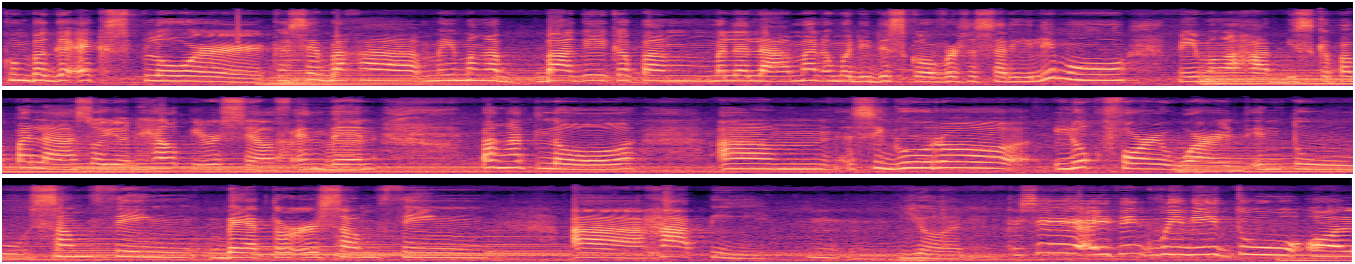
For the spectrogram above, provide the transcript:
Kumbaga, explore. Kasi baka may mga bagay ka pang malalaman o madidiscover sa sarili mo, may mga hobbies ka pa pala, so yun, help yourself. And then, pangatlo, um, siguro look forward into something better or something ah, happy. Yun. Kasi I think we need to all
